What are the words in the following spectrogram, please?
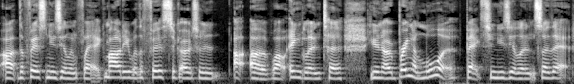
uh, the first New Zealand flag. Māori were the first to go to, uh, uh, well, England to, you know, bring a law back to New Zealand so that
